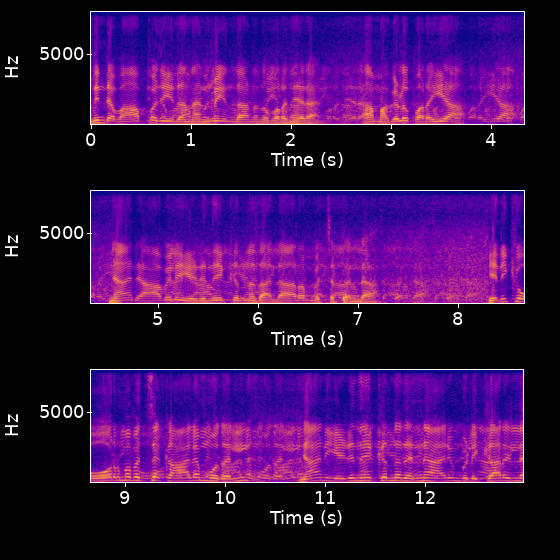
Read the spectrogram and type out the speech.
നിന്റെ വാപ്പ ചെയ്ത നന്മ എന്താണെന്ന് പറഞ്ഞുതരാൻ. ആ മകൾ പറയാ ഞാൻ രാവിലെ എഴുന്നേക്കുന്നത് അലാറം വെച്ചിട്ടല്ല. എനിക്ക് ഓർമ്മ വെച്ച കാലം മുതൽ ഞാൻ എഴുന്നേക്കുന്നത് എന്നെ ആരും വിളിക്കാറില്ല.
